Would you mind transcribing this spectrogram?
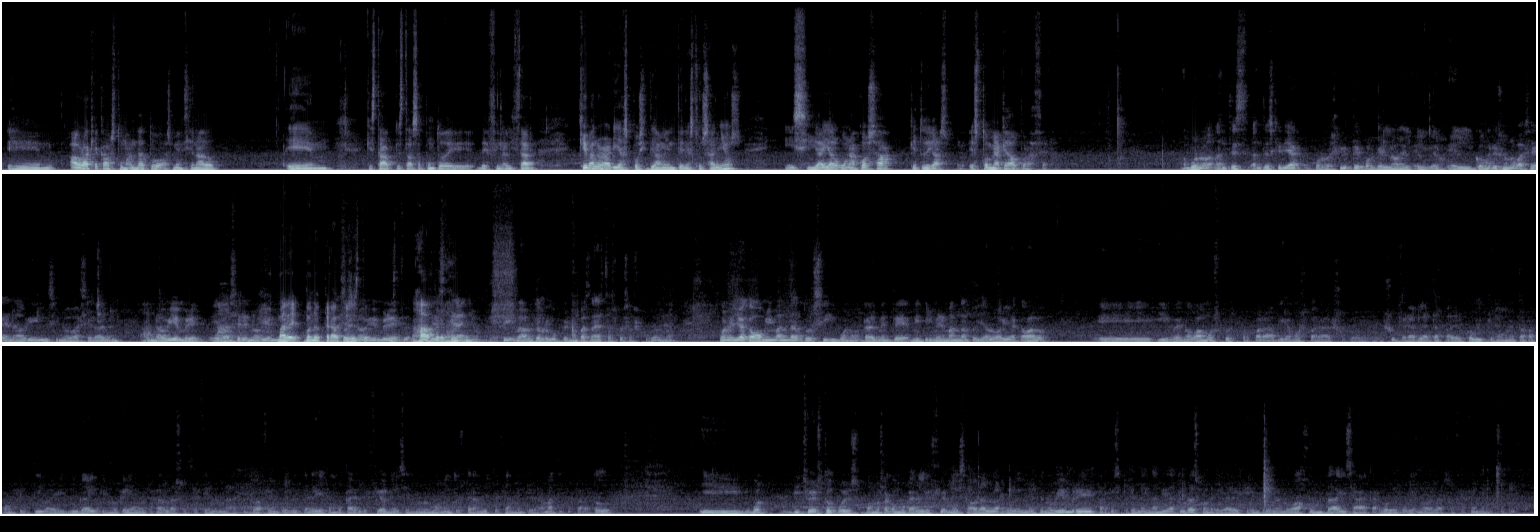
ahora que acabas tu mandato, has mencionado que, está, que estás a punto de finalizar. ¿Qué valorarías positivamente en estos años y si hay alguna cosa que tú digas, esto me ha quedado por hacer. Ah, bueno, antes, antes quería corregirte porque el, el, el, congreso no va a ser en abril, sino va a ser en ah, noviembre. Eh, va a ser en noviembre. Vale, bueno, espera, pues esto. noviembre ah, de este año. Sí, no, no te preocupes, no pasa nada, estas cosas ¿no? Bueno, yo acabo mi mandato, sí, bueno, realmente mi primer mandato ya lo había acabado eh, y renovamos pues por, para digamos para eh, superar la etapa del COVID que era una etapa conflictiva y dura y que no queríamos dejar a la asociación en una situación pues, de tener que convocar elecciones en unos momentos que eran especialmente dramáticos para todos. Y, bueno dicho esto pues vamos a convocar elecciones ahora a lo largo del mes de noviembre para que se presenten candidaturas con la idea de que entre una nueva junta y se haga cargo del gobierno de la asociación en el futuro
